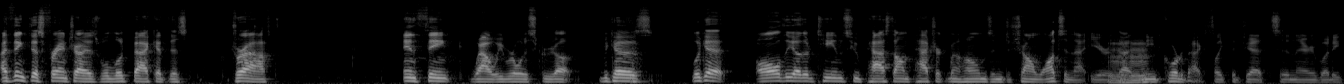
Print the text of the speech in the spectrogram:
I think this franchise will look back at this draft and think, wow, we really screwed up. Because look at all the other teams who passed on Patrick Mahomes and Deshaun Watson that year that mm-hmm. need quarterbacks, like the Jets and everybody.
